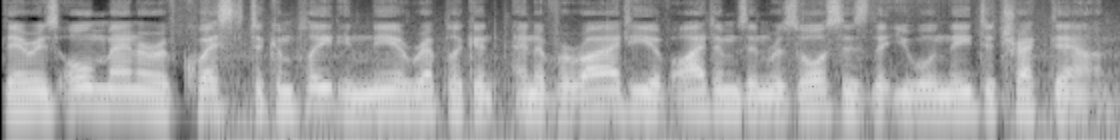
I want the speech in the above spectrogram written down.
There is all manner of quests to complete in Nier Replicant, and a variety of items and resources that you will need to track down.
